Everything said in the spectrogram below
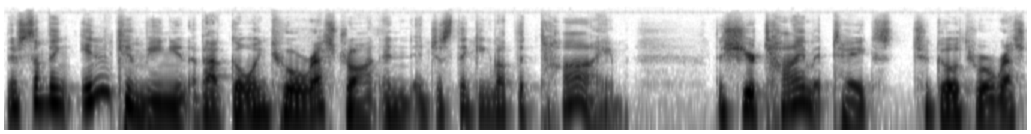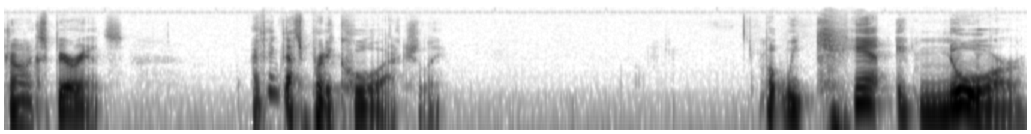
There's something inconvenient about going to a restaurant and, and just thinking about the time. the sheer time it takes to go through a restaurant experience. I think that's pretty cool, actually. But we can't ignore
